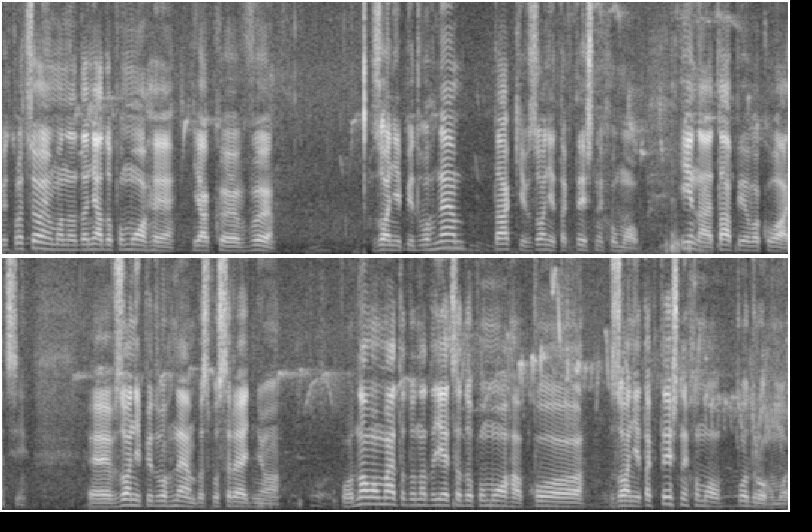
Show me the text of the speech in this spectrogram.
Відпрацьовуємо надання допомоги як в зоні під вогнем, так і в зоні тактичних умов і на етапі евакуації. Е, В зоні під вогнем безпосередньо по одному методу надається допомога, по зоні тактичних умов по другому.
